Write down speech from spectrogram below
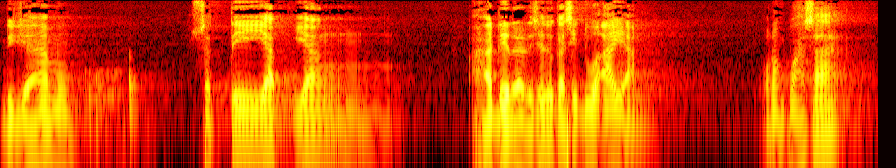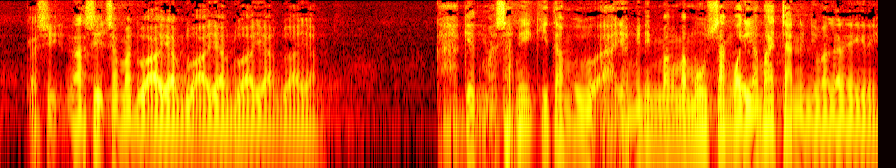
dijamu. Setiap yang hadir dari situ kasih dua ayam. Orang puasa kasih nasi sama dua ayam, dua ayam, dua ayam, dua ayam. Kaget masa nih kita dua ayam ini memang memusang wailah macan ini makannya gini.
